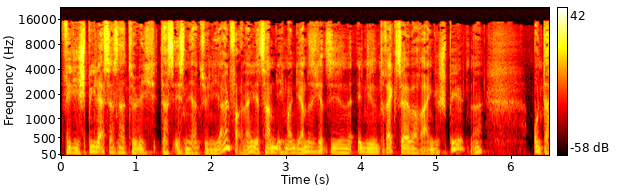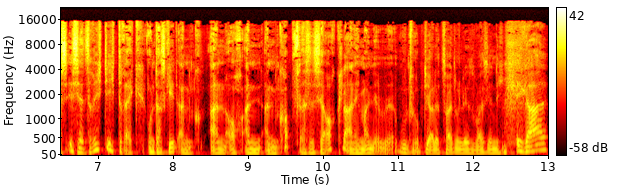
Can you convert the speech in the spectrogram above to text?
Für die Spieler ist das natürlich, das ist natürlich nicht einfach. Ne? Jetzt haben die, ich meine, die haben sich jetzt in diesen Dreck selber reingespielt. Ne? Und das ist jetzt richtig Dreck. Und das geht an, an auch an, an den Kopf. Das ist ja auch klar. Ich meine, gut, ob die alle Zeitung lesen, weiß ich ja nicht. Egal.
